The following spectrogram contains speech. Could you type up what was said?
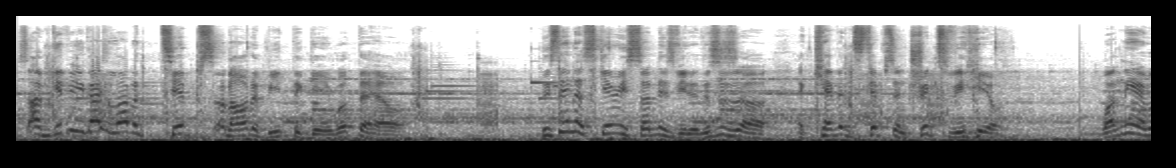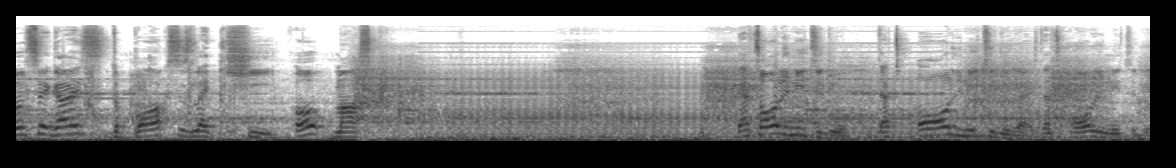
So I'm giving you guys a lot of tips on how to beat the game. What the hell? This ain't a Scary Sundays video. This is a, a Kevin's tips and tricks video. One thing I will say, guys, the box is like key. Oh, mask. That's all you need to do. That's all you need to do, guys. That's all you need to do.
